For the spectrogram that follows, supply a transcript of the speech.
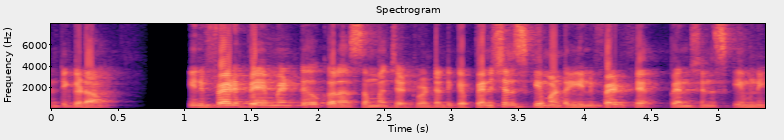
అంటే ఇక్కడ యూనిఫైడ్ పేమెంట్ ఒక సంబంధించినటువంటి పెన్షన్ స్కీమ్ అంటారు. యూనిఫైడ్ పెన్షన్ స్కీమ్ని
